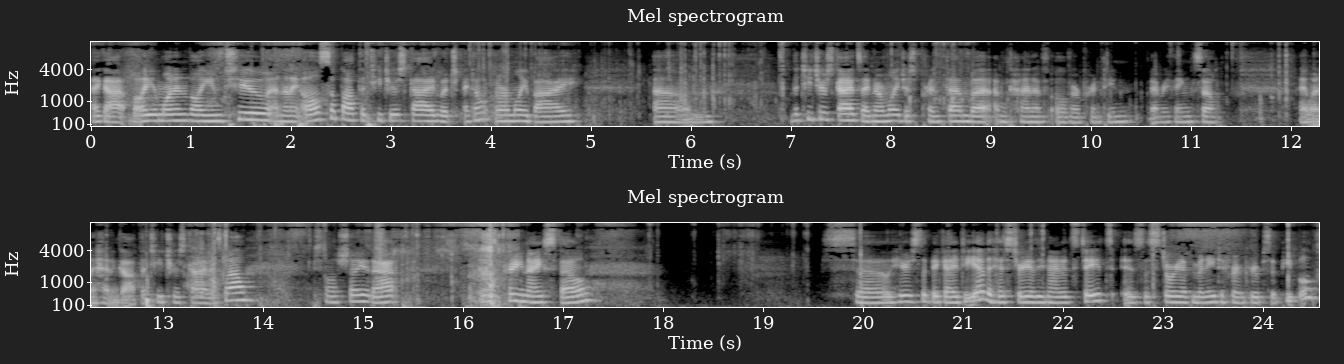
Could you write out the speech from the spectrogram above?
I got volume one and volume two, and then I also bought the teacher's guide, which I don't normally buy. Um, the teacher's guides, I normally just print them, but I'm kind of over printing everything. So I went ahead and got the teacher's guide as well. So I'll show you that. It's pretty nice though. So here's the big idea. The history of the United States is the story of many different groups of people.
